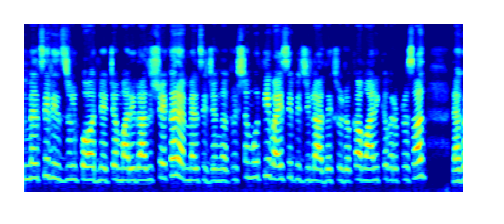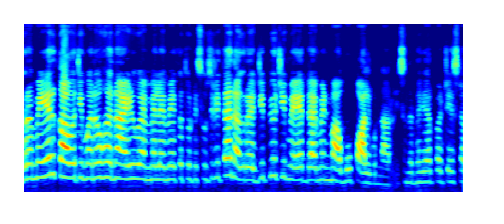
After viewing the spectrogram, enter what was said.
ఎమ్మెల్సీ రీజనల్ కోఆర్డినేటర్ మరి రాజశేఖర్ ఎమ్మెల్సీ జంగ కృష్ణమూర్తి వైసీపీ జిల్లా అధ్యక్షుడు మాణిక్యవర ప్రసాద్ నగర మేయర్ కావటి మనోహర్ నాయుడు ఎమ్మెల్యే మేకతోటి సుచరిత నగర డిప్యూటీ మేయర్ డైమండ్ బాబు పాల్గొన్నారు. ఈ సందర్భంగా ఏర్పాటు చేసిన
